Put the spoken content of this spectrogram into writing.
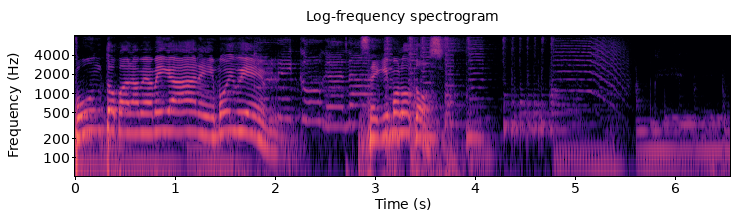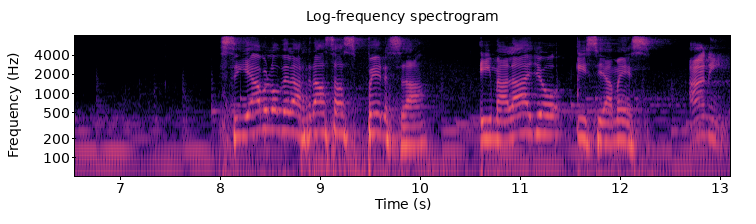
Punto para mi amiga Ani, muy bien. Seguimos los dos. Si hablo de las razas persa, himalayo y siamés, Ani.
